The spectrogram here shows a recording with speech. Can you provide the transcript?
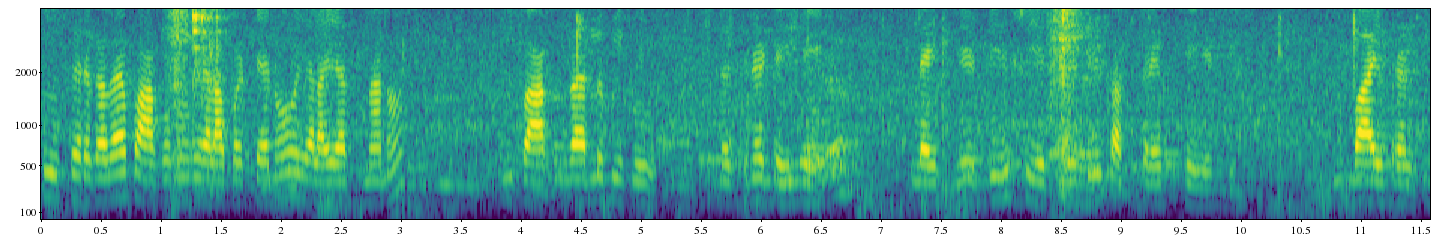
చూసారు కదా పాకం ఎలా పట్టాను ఎలా వేస్తున్నాను. ఈ పాకం గారెలు మీకు నచ్చినట్టయితే లైక్ చేయండి షేర్ చేయండి సబ్స్క్రైబ్ చేయండి. Bye friends.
